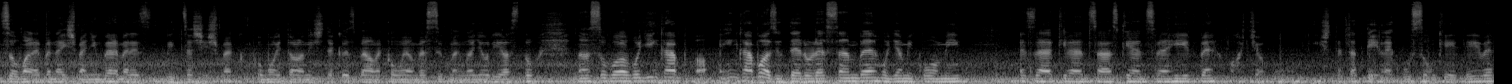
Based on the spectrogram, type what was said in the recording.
szóval ebben ne is menjünk bele, mert ez vicces is, meg komolytalan is, de közben, ha meg komolyan veszük, meg nagyon riasztó. Na, szóval, hogy inkább, inkább az jut erről eszembe, hogy amikor mi 1997-ben, atya Isten, tehát tényleg 22 éve.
